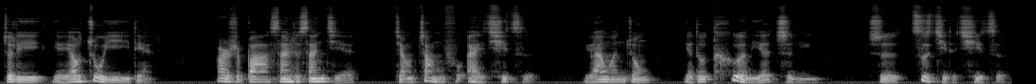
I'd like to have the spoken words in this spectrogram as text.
这里也要注意一点，二十八、三十三节讲丈夫爱妻子。原文中也都特别指明是自己的妻子，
